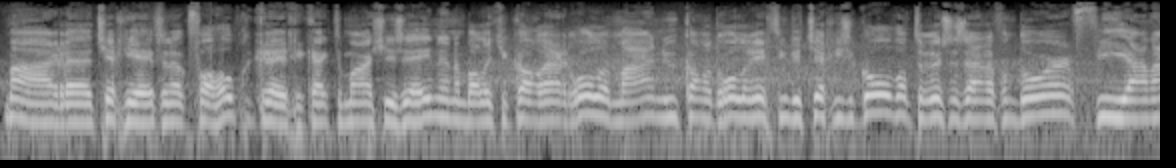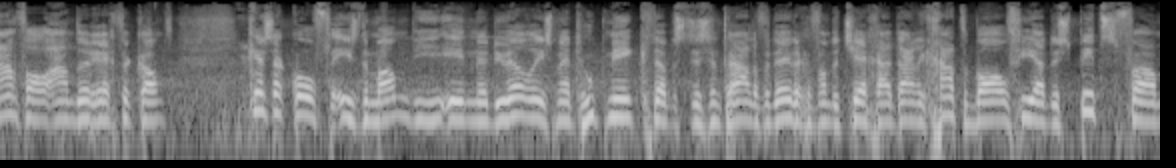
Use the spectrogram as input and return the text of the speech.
Maar Tsjechië heeft in elk geval hoop gekregen. Kijk, de marge is één en een balletje kan raar rollen. Maar nu kan het rollen richting de Tsjechische goal. Want de Russen zijn er vandoor via een aanval aan de rechterkant. Kesakov is de man die in duel is met Hoepnik. Dat is de centrale verdediger van de Tsjechen. Uiteindelijk gaat de bal via de spits van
